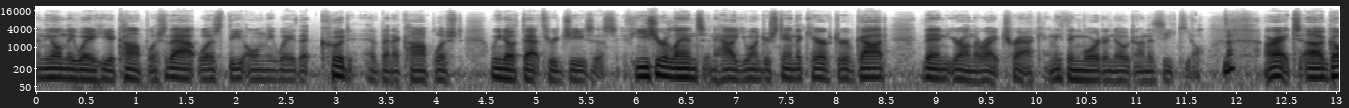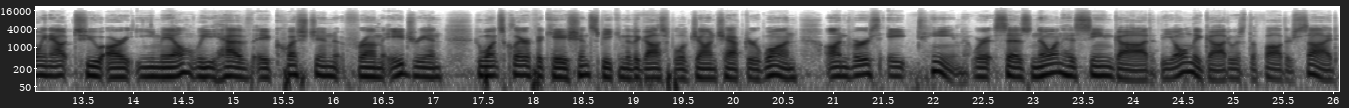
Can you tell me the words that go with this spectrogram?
And the only way he accomplished that was the only way that could have been accomplished. We note that through Jesus. If he's your lens and how you understand the character of God, then you're on the right track. Anything more to note on Ezekiel? No. All right. Uh, going out to our email, we have a question from Adrian who wants clarification, speaking to the Gospel of John, chapter 1, on verse 18, where it says, No one has seen God, the only God who is the Father's side,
